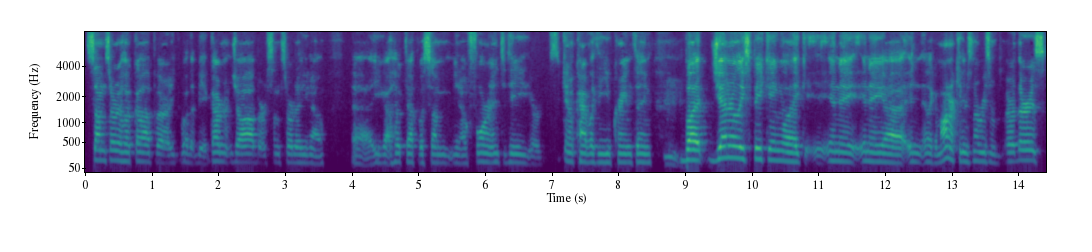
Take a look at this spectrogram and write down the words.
some sort of hookup, or whether it be a government job or some sort of you know uh, you got hooked up with some you know foreign entity or you know kind of like the Ukraine thing. Mm. But generally speaking, like in a in a uh, in like a monarchy, there's no reason or there is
